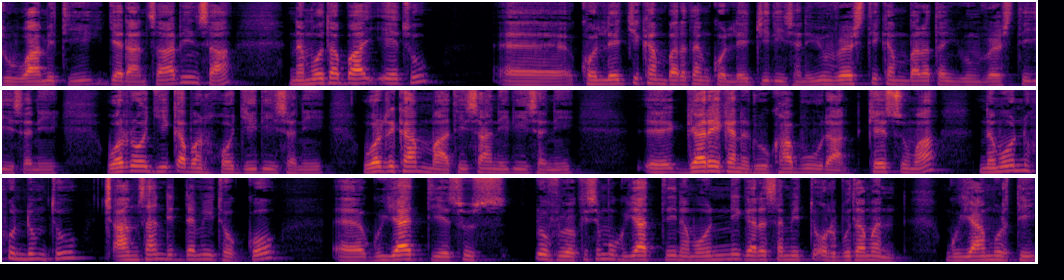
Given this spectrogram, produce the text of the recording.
duwwaa miti jedhaan sababiinsaa namoota baay'eetu. Kolleejjii kan baratan kolleejjii dhiisanii yuunivarsiitii kan baratan yuunivarsiitii dhiisanii warri hojii qaban hojii dhiisanii warri kaan maatii isaanii dhiisanii garee kana duukaa bu'uudhaan keessumaa namoonni hundumtuu caamsaan 21 guyyaa itti yesus dhufu yookiis immoo guyyaa itti namoonni gara samiitti ol butaman guyyaa murtii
